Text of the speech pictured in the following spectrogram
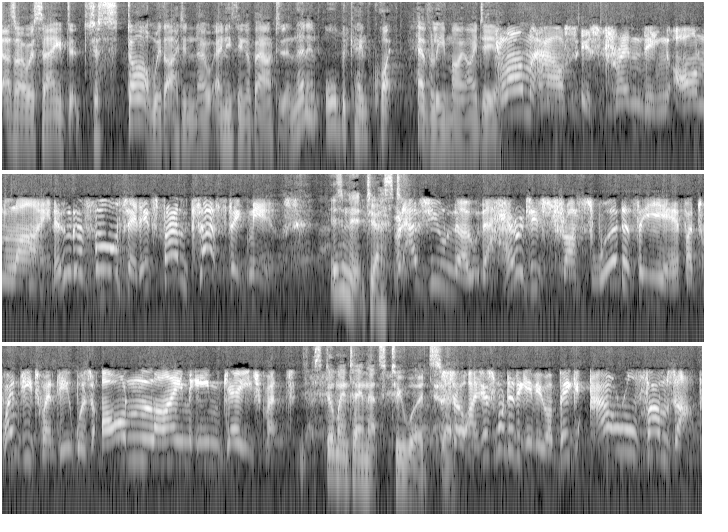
as I was saying, to, to start with, I didn't know anything about it, and then it all became quite heavily my idea. Plum House is trending online. Who'd have thought it? It's fantastic news. Isn't it just? But as you know, the Heritage Trust's word of the year for 2020 was online engagement. Still maintain that's two words, sir. So I just wanted to give you a big aural thumbs up.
